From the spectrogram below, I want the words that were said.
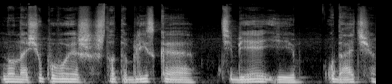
ну, нащупываешь что-то близкое тебе и удачи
